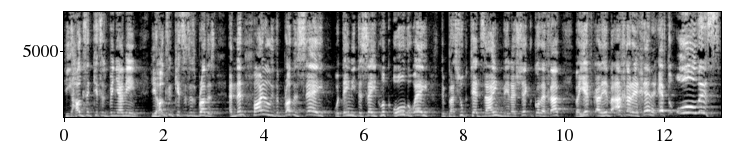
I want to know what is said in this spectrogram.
He hugs and kisses Benjamin. He hugs and kisses his brothers. And then finally the brothers say what they need to say. Look all the way in Pasuk Tet Zayin, after all this,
